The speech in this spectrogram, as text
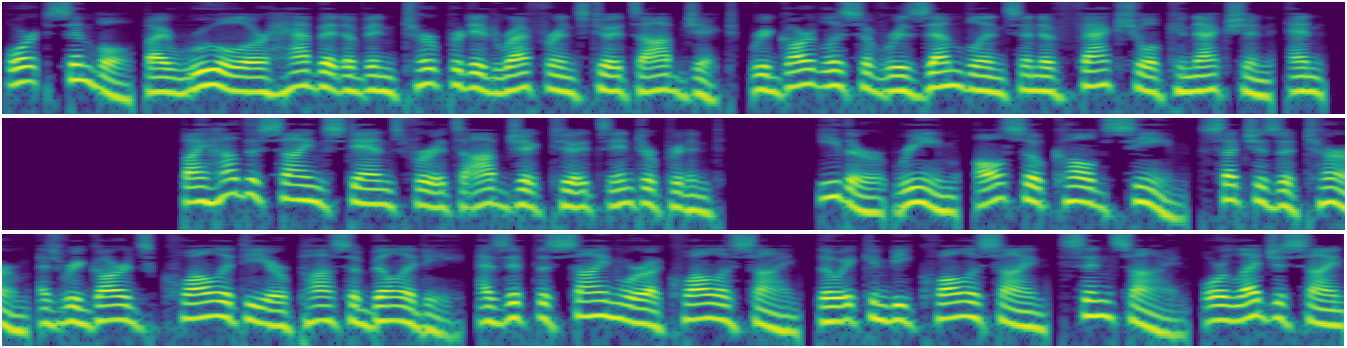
or symbol by rule or habit of interpreted reference to its object, regardless of resemblance and of factual connection, and by how the sign stands for its object to its interpretant, Either rheme, also called seem, such as a term as regards quality or possibility, as if the sign were a qualisign, though it can be qualisign, synsign, or legisign,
